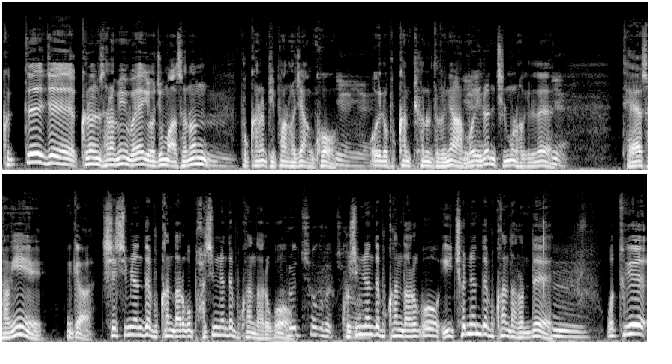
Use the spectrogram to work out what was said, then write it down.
그때 이제 그런 사람이 왜 요즘 와서는 음. 북한을 비판하지 않고 예, 예. 오히려 북한 편을 들으냐 뭐 예. 이런 질문을 하길래 예. 대상이 그러니까 70년대 북한 다르고 80년대 북한 다르고 그렇죠, 그렇죠. 90년대 북한 다르고 2000년대 북한 다른데 음. 어떻게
